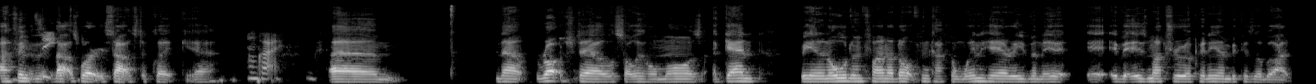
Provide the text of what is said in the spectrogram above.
I think that that's where it starts to click. Yeah. Okay. Um, now Rochdale, Solihull Moors. Again, being an Oldham fan, I don't think I can win here, even if if it is my true opinion, because they'll be like,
